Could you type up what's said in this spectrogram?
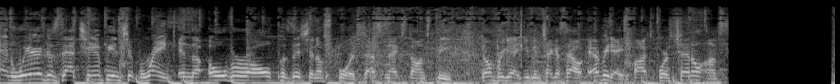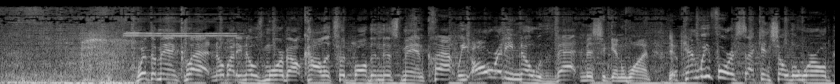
And where does that championship rank in the overall position of sports? That's next on Speak. Don't forget, you can check us out every day, Fox Sports Channel on with the man Klatt, nobody knows more about college football than this man Klatt. We already know that Michigan won. But can we for a second show the world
